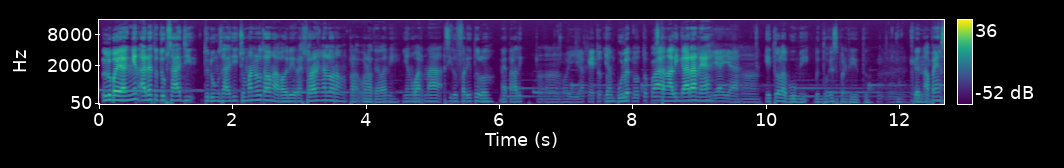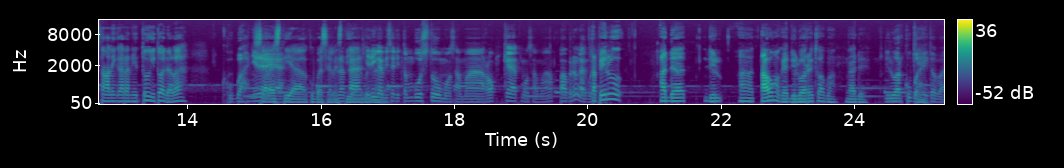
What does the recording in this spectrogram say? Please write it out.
Lu bayangin ada tutup saji, tudung saji. Cuman lu tau nggak kalau di restoran kan lu orang per- perhotelan nih, yang warna silver itu loh, metalik, Heeh. Oh iya kayak tutup Yang bulat, nutup lah. setengah lingkaran ya. Iya iya. Heeh. Itulah bumi, bentuknya seperti itu. Mm-mm. Dan apa yang setengah lingkaran itu itu adalah Kubahnya deh ya. celestial, kubah Bener celestial. kan? Jadi nggak bisa ditembus tuh mau sama roket, mau sama apa. Bener nggak gue? Tapi lu ada di eh, tahu nggak kayak di luar itu apa? Nggak ada. Di luar kubah Oke. itu apa?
